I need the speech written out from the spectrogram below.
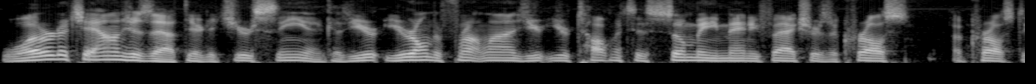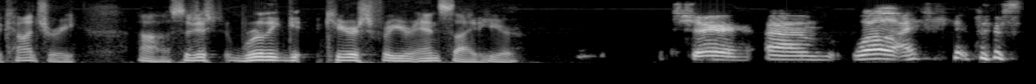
What are the challenges out there that you're seeing? Because you're you're on the front lines. You're you're talking to so many manufacturers across across the country. Uh, so, just really curious for your insight here. Sure. Um, well, I think there's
